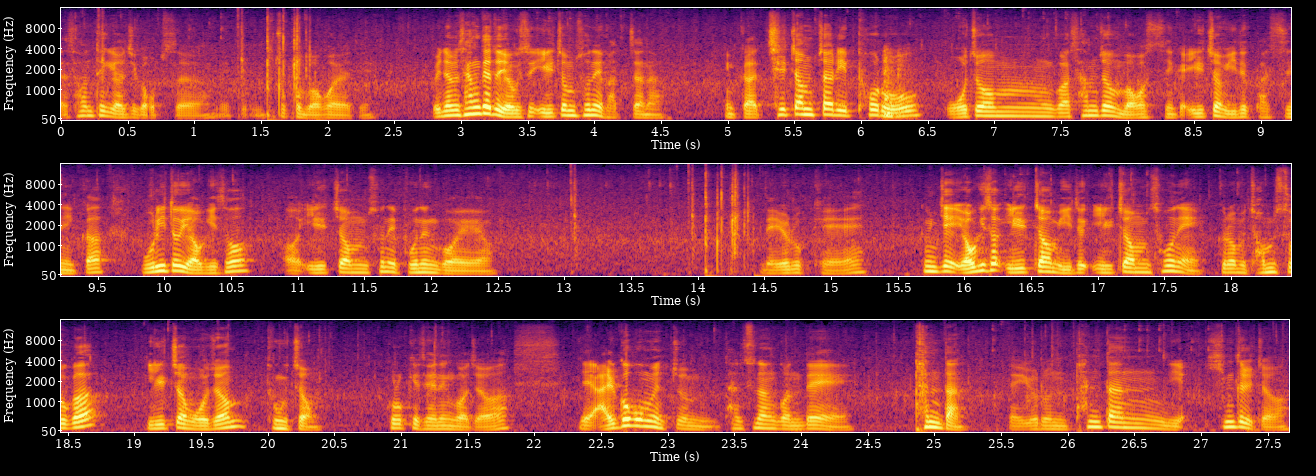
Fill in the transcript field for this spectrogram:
에, 선택의 여지가 없어요. 무조건 먹어야 돼. 왜냐면 상대도 여기서 1점 손해 봤잖아. 그러니까 7점짜리 포로 5점과 3점 먹었으니까 1점 이득 봤으니까 우리도 여기서 어, 1점 손해 보는 거예요. 네, 요렇게. 그럼 이제 여기서 1점 이득, 1점 손해. 그러면 점수가 1.5점 동점. 그렇게 되는 거죠. 네, 알고 보면 좀 단순한 건데 판단. 네, 요런 판단이 힘들죠.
